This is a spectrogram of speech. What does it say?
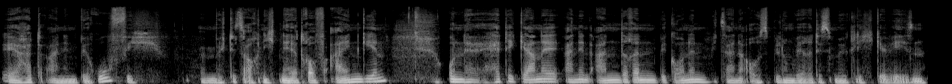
Er hat einen Beruf, ich möchte jetzt auch nicht näher drauf eingehen und hätte gerne einen anderen begonnen. Mit seiner Ausbildung wäre das möglich gewesen.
